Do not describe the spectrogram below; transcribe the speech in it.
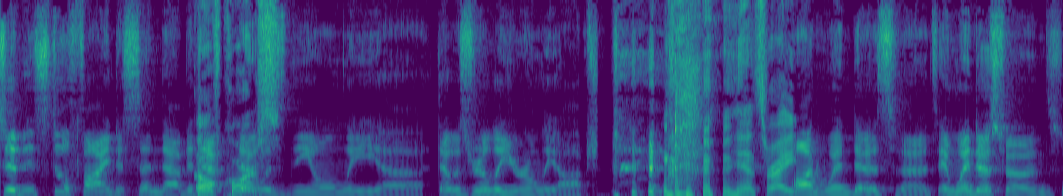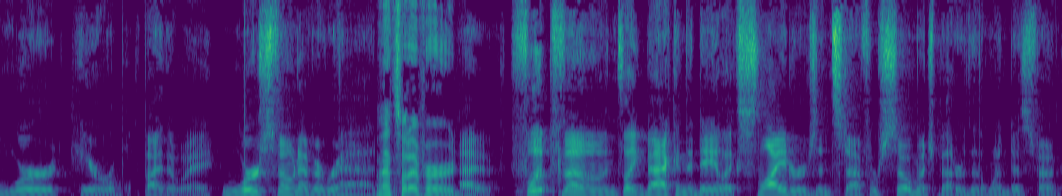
so it's still fine to sin that, but Oh, of course. that was the only uh, that was really your only option that's right. on Windows phones, and Windows phones were terrible, by the way, worst phone I've ever had. That's what I've heard. Uh, flip phones, like back in the day, like sliders and stuff, were so much better than the Windows phone.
